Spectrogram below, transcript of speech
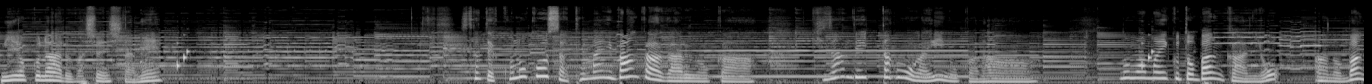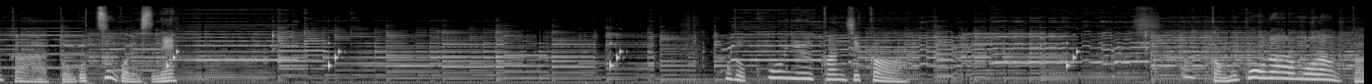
魅力のある場所でしたね。さて、このコースは手前にバンカーがあるのか、刻んでいった方がいいのかなこのまま行くとバンカーに、お、あの、バンカーとごっつんこですね。ほど、こういう感じか。なんか向こう側もなんか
